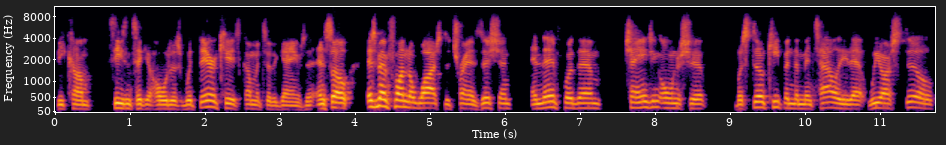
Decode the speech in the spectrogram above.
become season ticket holders with their kids coming to the games. And so it's been fun to watch the transition and then for them changing ownership, but still keeping the mentality that we are still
